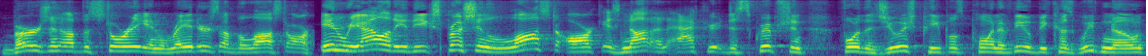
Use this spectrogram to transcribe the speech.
version of the story in Raiders of the Lost Ark. In reality, the expression lost ark is not an accurate description for the Jewish people's point of view because we've known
